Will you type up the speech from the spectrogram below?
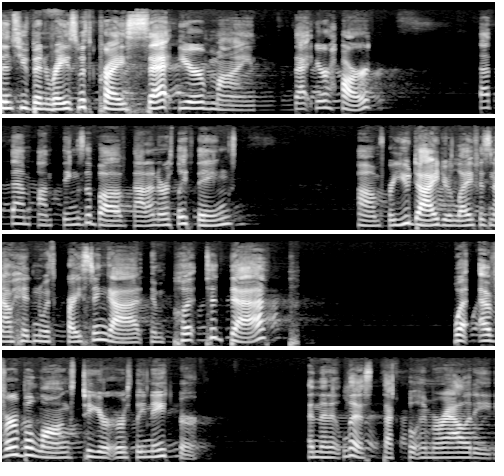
Since you've been raised with Christ, set your mind, set your heart, set them on things above, not on earthly things. Um, for you died, your life is now hidden with Christ in God, and put to death whatever belongs to your earthly nature. And then it lists sexual immorality,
